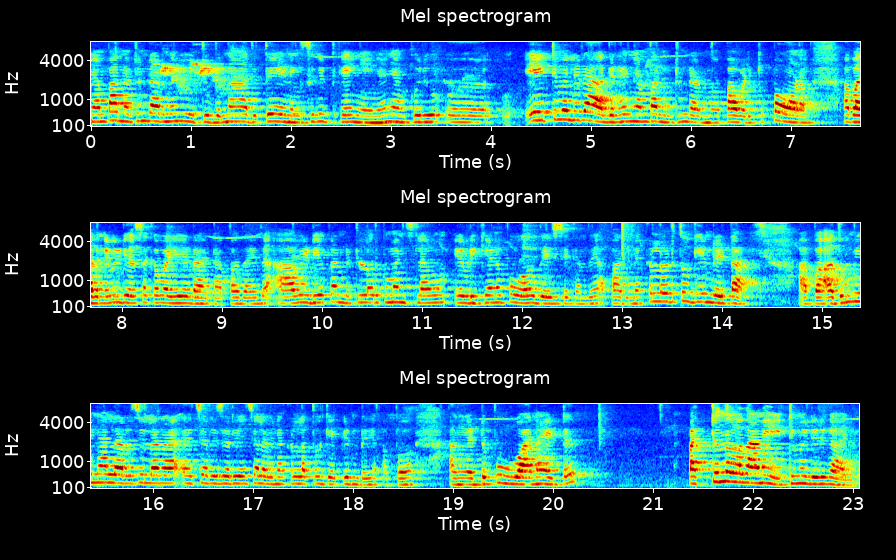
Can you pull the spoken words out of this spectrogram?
ഞാൻ പറഞ്ഞിട്ടുണ്ടായിരുന്നു യൂട്യൂബിൽ നിന്ന് ആദ്യത്തെ ഏണിങ്സ് കിട്ടി കഴിഞ്ഞ് കഴിഞ്ഞാൽ ഞങ്ങൾക്കൊരു ഏറ്റവും വലിയൊരു ആഗ്രഹം ഞാൻ പറഞ്ഞിട്ടുണ്ടായിരുന്നു. അപ്പോൾ അവിടേക്ക് പോകണം അപ്പോൾ അതിന്റെ വീഡിയോസൊക്കെ വഴി ഇടാട്ടോ. അപ്പോൾ അതായത് ആ വീഡിയോ കണ്ടിട്ടുള്ളവർക്ക് മനസ്സിലാവും എവിടേക്കാണ് പോകാൻ ഉദ്ദേശിക്കുന്നത്. അപ്പോൾ അതിനൊക്കെ ഉള്ള ഒരു തുകയുണ്ട് കേട്ടോ. അപ്പോൾ അതും പിന്നെ അല്ലറ ചില്ലറ ചെറിയ ചെറിയ ചിലവിനൊക്കെ ഉള്ള തുകയൊക്കെ ഉണ്ട്. അപ്പോൾ അങ്ങോട്ട് പോവാനായിട്ട് പറ്റുന്നുള്ളതാണ് ഏറ്റവും വലിയൊരു കാര്യം.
